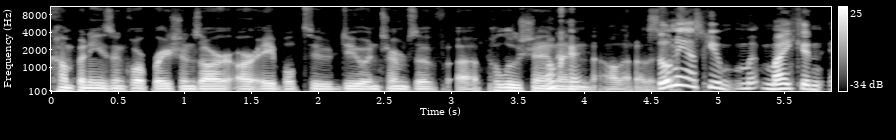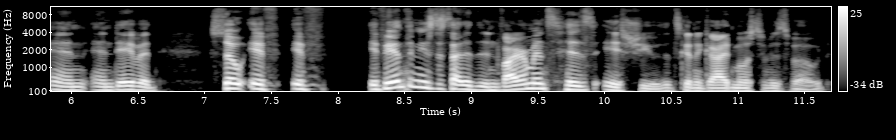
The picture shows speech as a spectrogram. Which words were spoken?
companies and corporations are are able to do in terms of uh, pollution okay. and all that other. Stuff. So stuff. let me ask you, Mike and, and and David. So if if if Anthony's decided the environment's his issue that's going to guide most of his vote,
